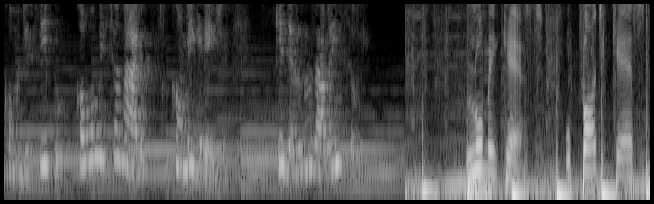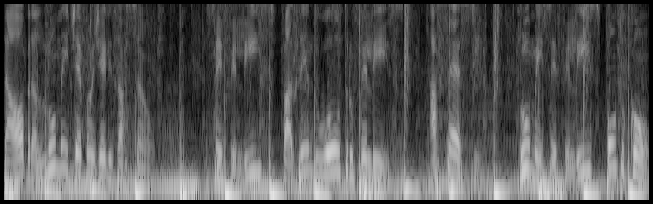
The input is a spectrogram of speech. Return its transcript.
como discípulo, como missionário, como igreja. Que Deus nos abençoe. Lumencast, o podcast da obra Lumen de Evangelização. Ser feliz fazendo o outro feliz. Acesse lumencerfeliz.com.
